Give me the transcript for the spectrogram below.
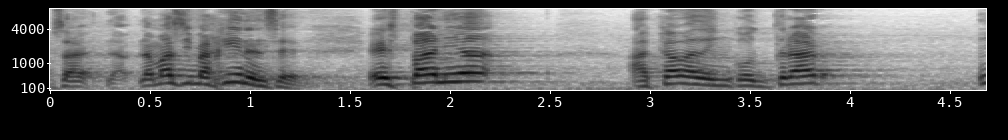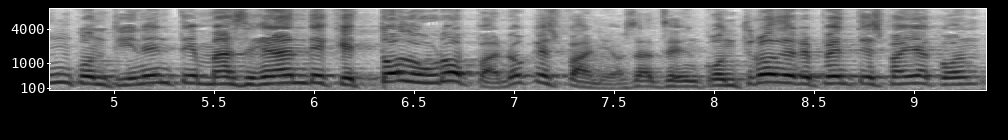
O sea, nada más imagínense, España acaba de encontrar un continente más grande que toda Europa, no que España. O sea, se encontró de repente España con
